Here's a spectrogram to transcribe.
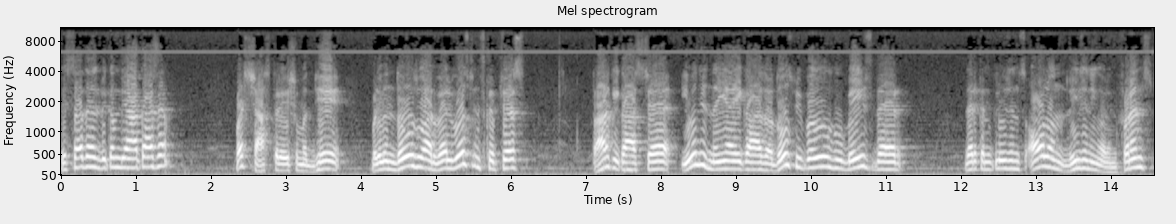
the Sat has become the Akasha. But Shastreshu Madhye, But even those who are well versed in scriptures, Tarkikascha, even these Naiyayikas or those people who base their their conclusions all on reasoning or inference,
